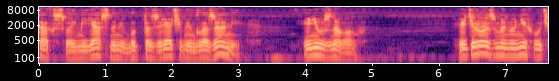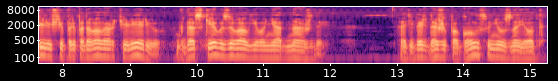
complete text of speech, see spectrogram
так своими ясными, будто зрячими глазами и не узнавал. Ведь Ройзман у них в училище преподавал артиллерию, к доске вызывал его не однажды а теперь даже по голосу не узнает.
